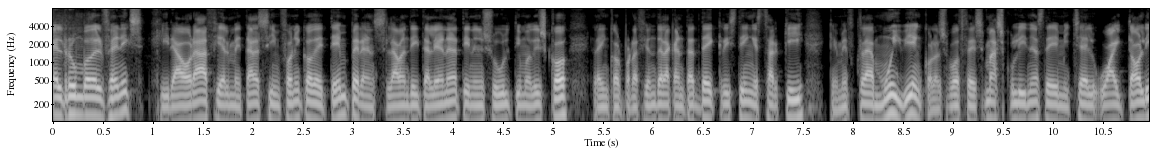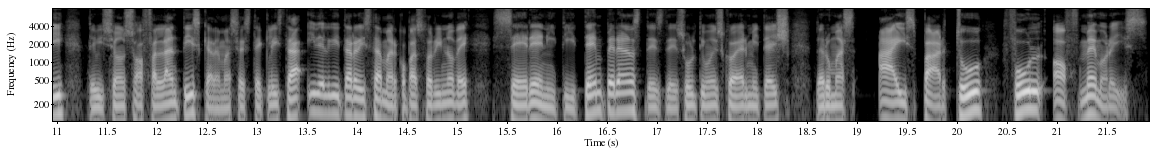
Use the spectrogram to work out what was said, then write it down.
El rumbo del Fénix gira ahora hacia el metal sinfónico de Temperance. La banda italiana tiene en su último disco la incorporación de la cantante Christine Starkey, que mezcla muy bien con las voces masculinas de Michelle Whitehall, de Visions of Atlantis, que además es teclista, y del guitarrista Marco Pastorino de Serenity. Temperance, desde su último disco Hermitage, de Rumas Ice Part 2, Full of Memories.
